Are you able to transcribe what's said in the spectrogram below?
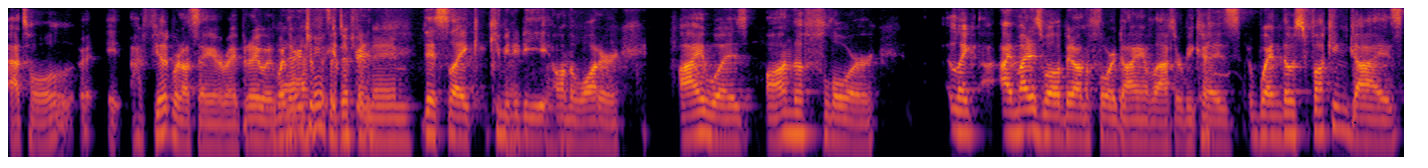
atoll. It, I feel like we're not saying it right, but anyway, when Yeah, they're I think it's a different name. this like community on the water, I was on the floor. Like I might as well have been on the floor dying of laughter because when those fucking guys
